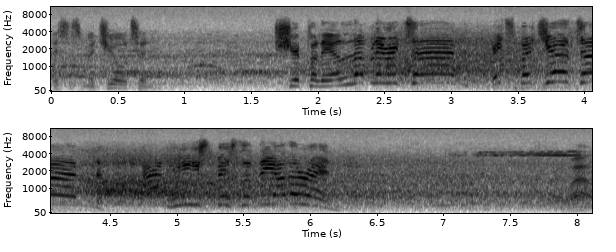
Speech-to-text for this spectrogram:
This is Magilton. Shipperley, a lovely return! It's Magilton! And he's missed at the other end! Oh, wow.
